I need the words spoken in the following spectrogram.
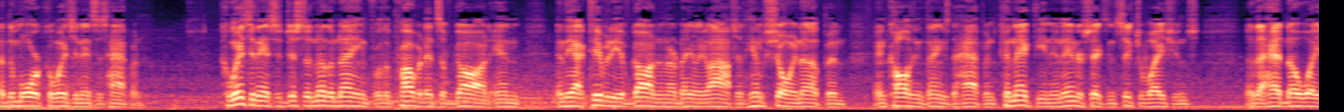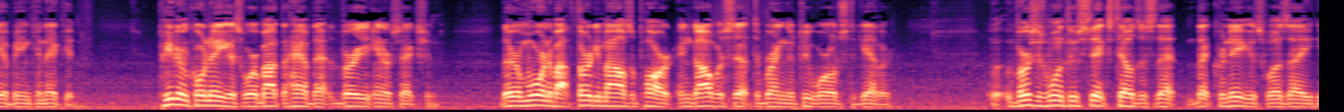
the more coincidences happen coincidence is just another name for the providence of God and, and the activity of God in our daily lives and Him showing up and, and causing things to happen, connecting and intersecting situations that had no way of being connected. Peter and Cornelius were about to have that very intersection. They were more than about 30 miles apart, and God was set to bring the two worlds together verses one through six tells us that that Cornelius was a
